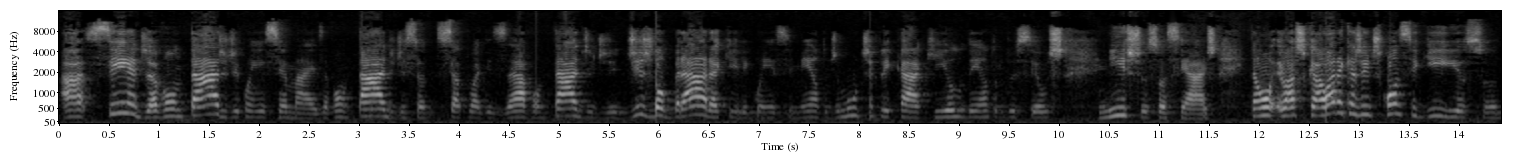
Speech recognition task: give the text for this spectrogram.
a sede, a vontade de conhecer mais, a vontade de se, atualizar, a vontade de desdobrar aquele conhecimento, de multiplicar aquilo dentro dos seus nichos sociais. Então, eu acho que a hora que a gente conseguir isso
